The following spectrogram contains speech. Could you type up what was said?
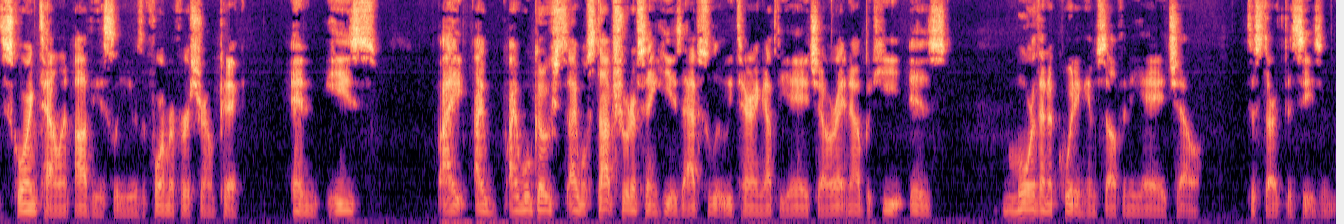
scoring talent. Obviously, he was a former first round pick, and he's. I, I, I will go, I will stop short of saying he is absolutely tearing up the AHL right now, but he is more than acquitting himself in the AHL to start the season.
